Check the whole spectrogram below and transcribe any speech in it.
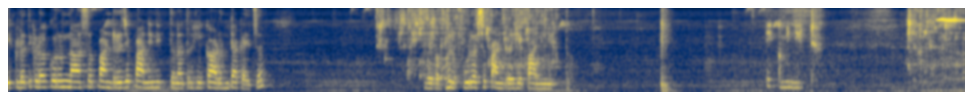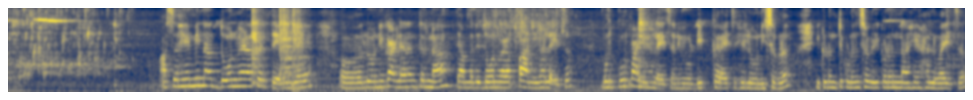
इकडं तिकडं करून ना असं पांढरं जे पाणी निघतं ना तर हे काढून टाकायचं. बघा भरपूर असं पांढरं हे पाणी निघतं. एक मिनिट. असं हे मी ना दोन वेळा करते. म्हणजे लोणी काढल्यानंतर ना त्यामध्ये दोन वेळा पाणी घालायचं. भरपूर पाणी घालायचं आणि डीप करायचं हे लोणी सगळं. इकडून तिकडून सगळीकडून हे हलवायचं.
